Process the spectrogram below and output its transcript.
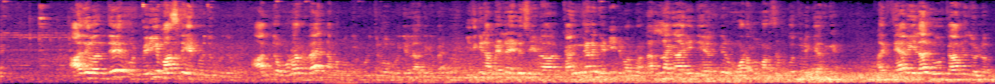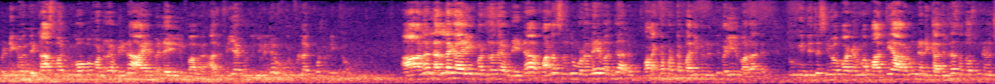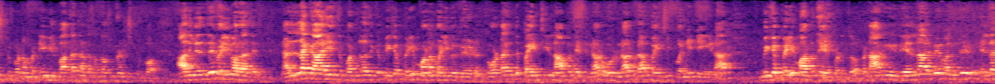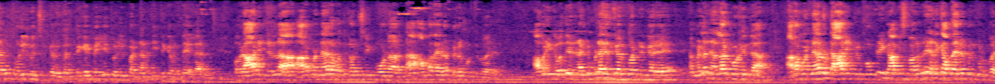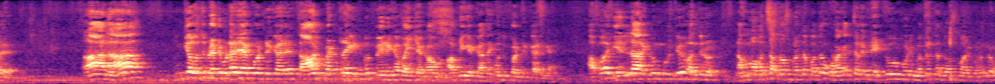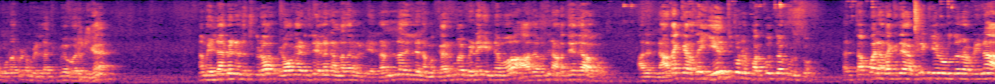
அது வந்து ஒரு பெரிய மாசத்தை ஏற்படுத்தி கொடுத்துருவோம் அந்த உணர்வை நம்ம கொடுத்துருவோம் உங்களுக்கு எல்லாத்துக்குமே. இதுக்கு நம்ம எல்லாம் என்ன செய்யணும்? கங்கணம் கட்டிட்டு வரணும். நல்ல காரியம் செய்யறதுக்கு உடம்பு மனசு ஒத்துழைக்காதுங்க அதுக்கு தேவையில்லாத நூறு காரணம் சொல்லும். இப்ப இன்னைக்கு வந்து டாஸ்மாக் ஓப்பன் பண்றேன் அப்படின்னா ஆயிரம் பேர் லைன் நிற்பாங்க அது ஃப்ரீயா கொடுத்து சொல்லிட்டு ஊருக்குள்ள போட்டு நிற்கும் ஆனா நல்ல காரியம் பண்றது அப்படின்னா மனசு வந்து உடனே வந்து அது பழக்கப்பட்ட பதிவுல இருந்து வெளியில் வராது. தூங்கி இருந்துச்சு சினிமா பார்க்கணுமா? பார்த்தே ஆகணும்னு நினைக்க அதுல தான் சந்தோஷம் நினைச்சிட்டு இருப்போம். நம்ம டிவியில் பார்த்தா நல்ல சந்தோஷம் நினைச்சிட்டு இருப்போம். அதுல இருந்து வெளியில் வராது. நல்ல காரியத்தை பண்றதுக்கு மிகப்பெரிய மன வலிவு வேணும். தொடர்ந்து பயிற்சி 48 நாள் ஒரு நாள் விடா பயிற்சி பண்ணிட்டீங்கன்னா மிகப்பெரிய மாற்றத்தை ஏற்படுத்தும். இப்ப நாங்க இது எல்லாருமே வந்து எல்லாருமே தொழில் வச்சிருக்கிறவங்க மிகப்பெரிய தொழில் நடத்திட்டு இருக்கிறவங்க தான் எல்லாருமே. ஒரு ஆடிட்டர்ல அரை மணி நேரம் வந்து கவுன்சிலிங் போனாருன்னா ஐம்பதாயிரம் ரூபாய் பில்லை கொடுத்துருவாரு. அவர் இங்க வந்து ரெண்டு மணி நேரம் இருக்காரு போட்டிருக்காரு நம்ம எல்லாம் நல்லா இருக்கணும் தான் அரை மணி நேரம் ஆடிட்டர் கூப்பிட்டு இங்க ஆபீஸ் பார்க்கறது எனக்கு ஐம்பதாயிரம் பில் கொடுப்பாரு. ஆனா இங்க வந்து ரெண்டு மணி நேரம் ஏன் போட்டிருக்காரு தான் பெற்ற இன்பம் பெருக வையகம் அப்படிங்கிற கதை வந்து போட்டிருக்காருங்க அப்ப எல்லாருக்கும் உங்களுக்கு வந்துடும் நம்ம வந்து சந்தோஷமா இருந்தா பார்த்தா உலகத்தில் இருக்கிற எட்டு கோடி மக்கள் சந்தோஷமா இருக்கணுங்கிற உணர்வு நம்ம எல்லாத்துக்குமே வருங்க நம்ம எல்லாருமே நினைச்சுக்கிறோம் யோகா எடுத்துட்டு எல்லாம் நல்லதா இருக்கு. நல்லது இல்லை நம்ம கர்ம வினை என்னவோ அதை வந்து நடந்தே தான் ஆகும். அது நடக்கிறத ஏற்றுக்கொள்ற பக்குவத்தை கொடுக்கும். அது தப்பா நடக்குது அப்படின்னு கீழே விழுந்துடும் அப்படின்னா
